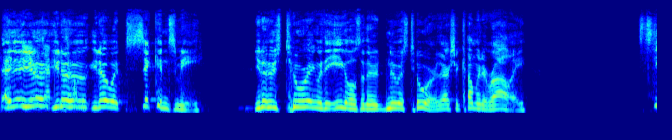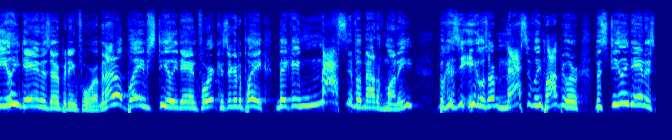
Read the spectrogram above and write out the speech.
You know, you know, who, you know what sickens me. You know who's touring with the Eagles in their newest tour? They're actually coming to Raleigh. Steely Dan is opening for them, and I don't blame Steely Dan for it because they're going to play make a massive amount of money because the Eagles are massively popular. But Steely Dan is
